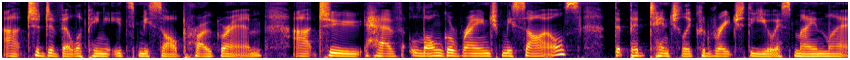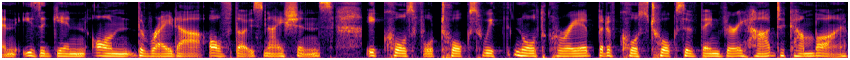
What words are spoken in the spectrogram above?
uh, to developing its missile program uh, to have longer range missiles that potentially could reach the US mainland is again on the radar of those nations. It calls for talks with North Korea, but of course, talks have been very hard to come by.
